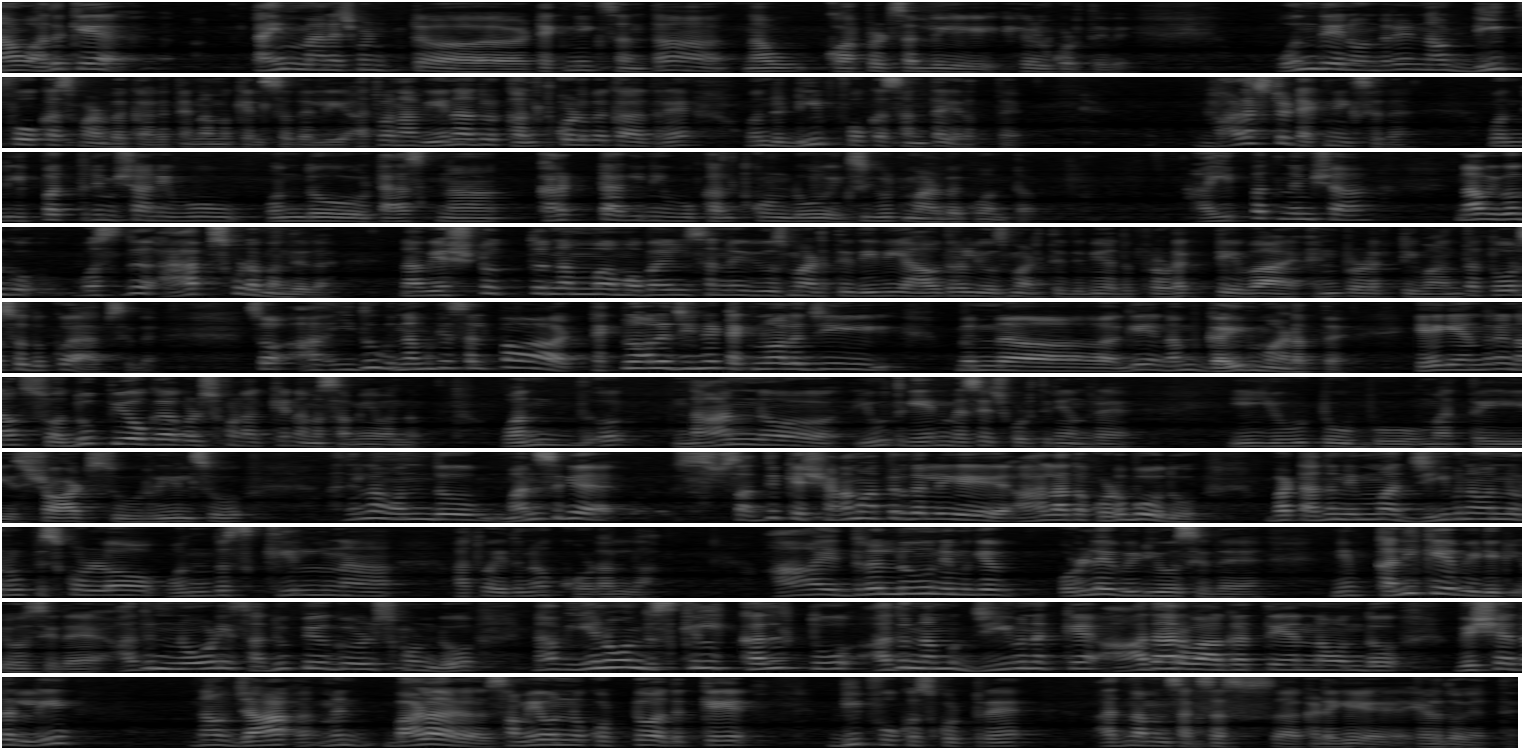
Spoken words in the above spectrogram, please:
ನಾವು ಅದಕ್ಕೆ ಟೈಮ್ ಮ್ಯಾನೇಜ್ಮೆಂಟ್ ಟೆಕ್ನಿಕ್ಸ್ ಅಂತ ನಾವು ಕಾರ್ಪೊರೇಟ್ಸಲ್ಲಿ ಹೇಳ್ಕೊಡ್ತೀವಿ. ಒಂದೇನು ಅಂದರೆ ನಾವು ಡೀಪ್ ಫೋಕಸ್ ಮಾಡಬೇಕಾಗತ್ತೆ ನಮ್ಮ ಕೆಲಸದಲ್ಲಿ, ಅಥವಾ ನಾವು ಏನಾದರೂ ಕಲ್ತ್ಕೊಳ್ಬೇಕಾದ್ರೆ ಒಂದು ಡೀಪ್ ಫೋಕಸ್ ಅಂತ ಇರುತ್ತೆ. ಭಾಳಷ್ಟು ಟೆಕ್ನಿಕ್ಸ್ ಇದೆ. ಒಂದು ಇಪ್ಪತ್ತು ನಿಮಿಷ ನೀವು ಒಂದು ಟಾಸ್ಕ್ನ ಕರೆಕ್ಟಾಗಿ ನೀವು ಕಲ್ತ್ಕೊಂಡು ಎಕ್ಸಿಕ್ಯೂಟ್ ಮಾಡಬೇಕು ಅಂತ. ಆ ಇಪ್ಪತ್ತು ನಿಮಿಷ ನಾವು ಇವಾಗ ಹೊಸದು ಆ್ಯಪ್ಸ್ ಕೂಡ ಬಂದಿದೆ. ನಾವು ಎಷ್ಟೊತ್ತು ನಮ್ಮ ಮೊಬೈಲ್ಸನ್ನು ಯೂಸ್ ಮಾಡ್ತಿದ್ದೀವಿ, ಯಾವುದ್ರಲ್ಲಿ ಯೂಸ್ ಮಾಡ್ತಿದ್ದೀವಿ, ಅದು ಪ್ರೊಡಕ್ಟಿವಾ ಎನ್ ಪ್ರೊಡಕ್ಟಿವಾ ಅಂತ ತೋರಿಸೋದಕ್ಕೂ ಆ್ಯಪ್ಸ್ ಇದೆ. ಸೊ ಇದು ನಮಗೆ ಸ್ವಲ್ಪ ಟೆಕ್ನಾಲಜಿನೇ ಟೆಕ್ನಾಲಜಿ ಮಿನ್ಗೆ ನಮ್ಗೆ ಗೈಡ್ ಮಾಡುತ್ತೆ. ಹೇಗೆ ಅಂದರೆ ನಾವು ಸದುಪಯೋಗಗೊಳಿಸ್ಕೊಳಕ್ಕೆ ನಮ್ಮ ಸಮಯವನ್ನು. ಒಂದು, ನಾನು ಯೂತ್ಗೆ ಏನು ಮೆಸೇಜ್ ಕೊಡ್ತೀನಿ ಅಂದರೆ, ಈ ಯೂಟ್ಯೂಬು ಮತ್ತು ಈ ಶಾರ್ಟ್ಸು ರೀಲ್ಸು ಅದೆಲ್ಲ ಒಂದು ಮನಸ್ಸಿಗೆ ಸದ್ಯಕ್ಕೆ ಕ್ಷಣ ಮಾತ್ರದಲ್ಲಿ ಆಹ್ಲಾದ ಕೊಡ್ಬೋದು, ಬಟ್ ಅದು ನಿಮ್ಮ ಜೀವನವನ್ನು ರೂಪಿಸ್ಕೊಳ್ಳೋ ಒಂದು ಸ್ಕಿಲ್ನ ಅಥವಾ ಇದನ್ನು ಕೊಡಲ್ಲ. ಆ ಇದರಲ್ಲೂ ನಿಮಗೆ ಒಳ್ಳೆ ವಿಡಿಯೋಸ್ ಇದೆ ನಿಮ್ಮ ಕಲಿಕೆಯ ವಿಡಿಯೋಸ್ ಇದೆ, ಅದನ್ನ ನೋಡಿ ಸದುಪಯೋಗಗೊಳಿಸ್ಕೊಂಡು ನಾವು ಏನೋ ಒಂದು ಸ್ಕಿಲ್ ಕಲಿತು ಅದು ನಮ್ಮ ಜೀವನಕ್ಕೆ ಆಧಾರವಾಗತ್ತೆ ಅನ್ನೋ ಒಂದು ವಿಷಯದಲ್ಲಿ ನಾವು ಜಾ ಮೀನ್ ಭಾಳ ಸಮಯವನ್ನು ಕೊಟ್ಟು ಅದಕ್ಕೆ ಡೀಪ್ ಫೋಕಸ್ ಕೊಟ್ಟರೆ ಅದು ನಮ್ಮ ಸಕ್ಸಸ್ ಕಡೆಗೆ ಎಳೆದೊಯ್ಯುತ್ತೆ.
